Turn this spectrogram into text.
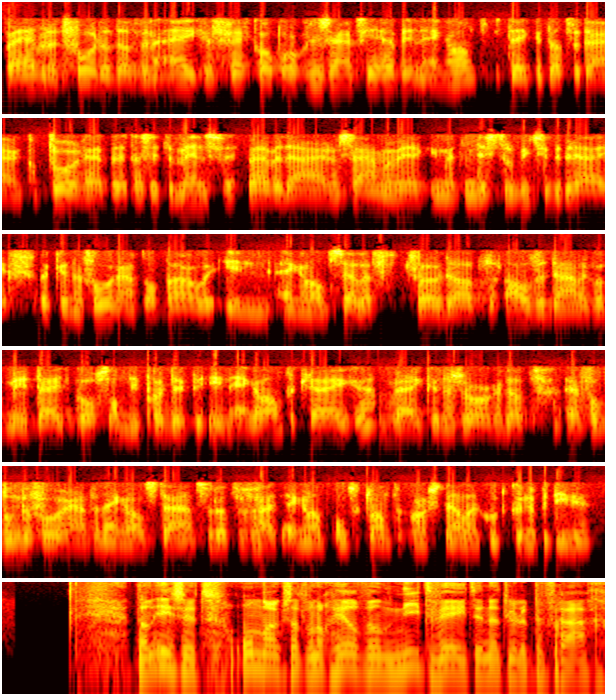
Wij hebben het voordeel dat we een eigen verkooporganisatie hebben in Engeland. Dat betekent dat we daar een kantoor hebben, daar zitten mensen. We hebben daar een samenwerking met een distributiebedrijf. We kunnen voorraad opbouwen in Engeland zelf. Zodat als het dadelijk wat meer tijd kost om die producten in Engeland te krijgen, wij kunnen zorgen dat er voldoende voorraad in Engeland staat. Zodat we vanuit Engeland onze klanten gewoon snel en goed kunnen bedienen. Dan is het, ondanks dat we nog heel veel niet weten, natuurlijk de vraag:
